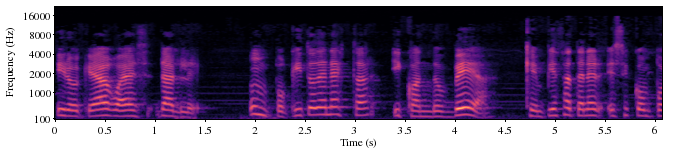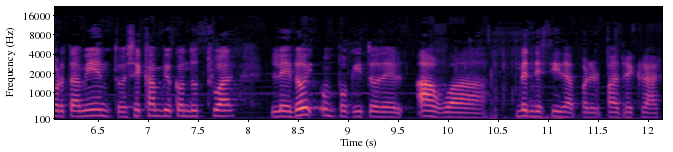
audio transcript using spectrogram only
Y lo que hago es darle un poquito de néctar y cuando vea que empieza a tener ese comportamiento, ese cambio conductual, le doy un poquito del agua bendecida por el padre Clark.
